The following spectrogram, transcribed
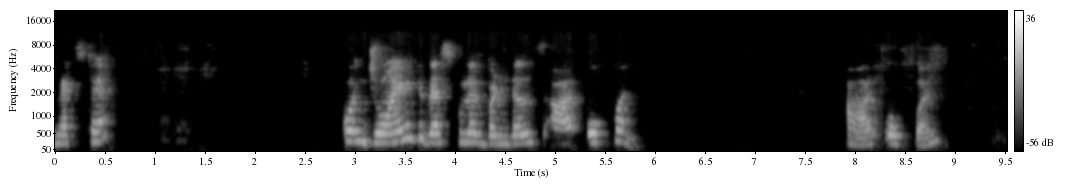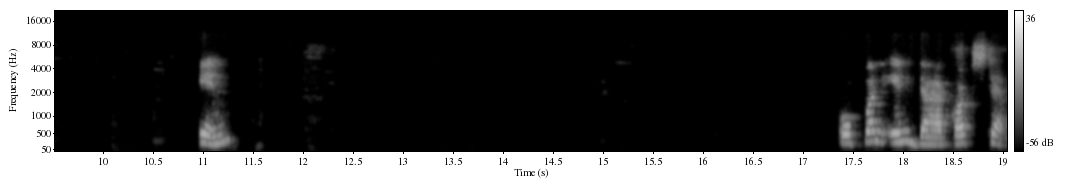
Next है conjoint vascular bundles are open. Are open in open in dicot stem.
